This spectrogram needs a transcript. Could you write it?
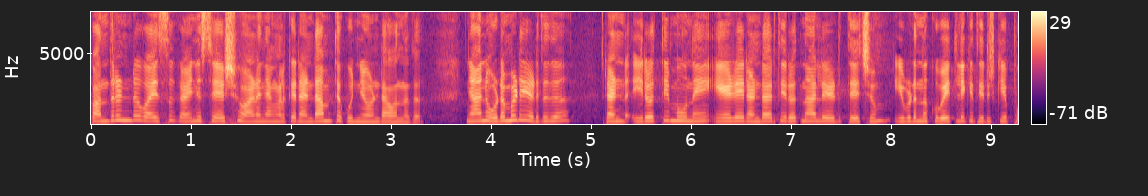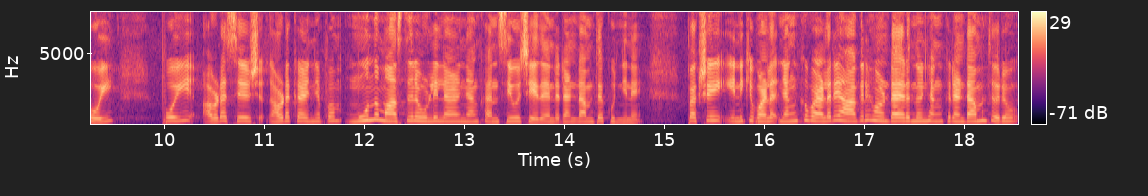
പന്ത്രണ്ട് വയസ്സ് കഴിഞ്ഞ ശേഷമാണ് ഞങ്ങൾക്ക് രണ്ടാമത്തെ കുഞ്ഞ് ഉണ്ടാവുന്നത്. ഞാൻ ഉടമ്പടി എടുത്തത് രണ്ട് ഇരുപത്തി മൂന്ന് ഏഴ് രണ്ടായിരത്തി ഇരുപത്തിനാല് എടുത്തേച്ചും ഇവിടുന്ന് കുവൈറ്റിലേക്ക് തിരികെ പോയി. പോയി അവിടെ ശേഷം അവിടെ കഴിഞ്ഞപ്പം മൂന്ന് മാസത്തിനുള്ളിലാണ് ഞാൻ കൺസീവ് ചെയ്തത് എന്റെ രണ്ടാമത്തെ കുഞ്ഞിനെ. പക്ഷേ എനിക്ക് വള ഞങ്ങൾക്ക് വളരെ ആഗ്രഹം ഉണ്ടായിരുന്നു ഞങ്ങൾക്ക് രണ്ടാമത്തെ ഒരു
